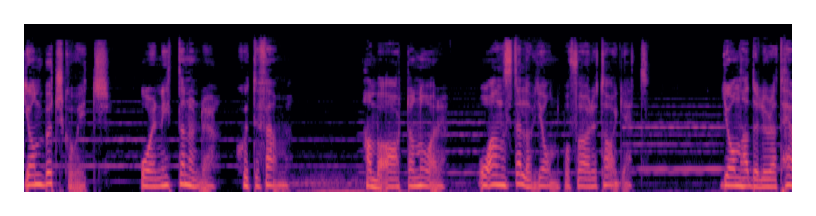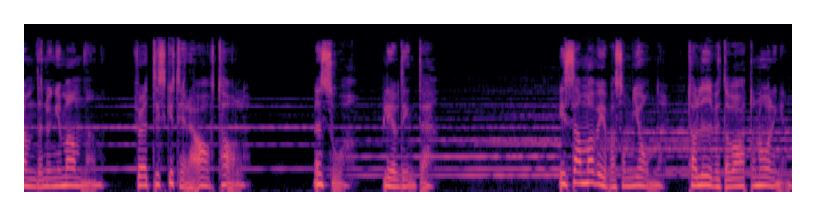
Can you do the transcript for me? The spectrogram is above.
John Butchkowicz år 1975. Han var 18 år och anställd av John på företaget. John hade lurat hem den unge mannen för att diskutera avtal. Men så blev det inte. I samma veva som John tar livet av 18-åringen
